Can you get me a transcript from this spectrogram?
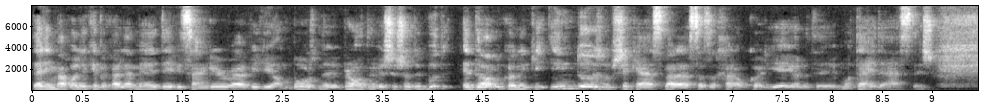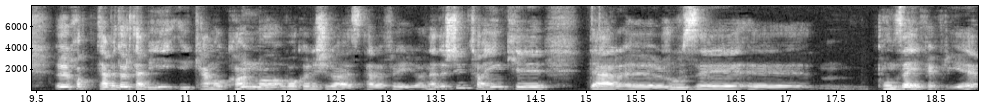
در این مقاله که به قلم دیوید سنگر و ویلیام براد نوشته شده بود ادعا می‌کنه که این دو شکست بر اساس خرابکاری ایالات متحده هستش. خب به طبیعی کماکان ما واکنشی را از طرف ایران نداشتیم تا اینکه در روز 15 فوریه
